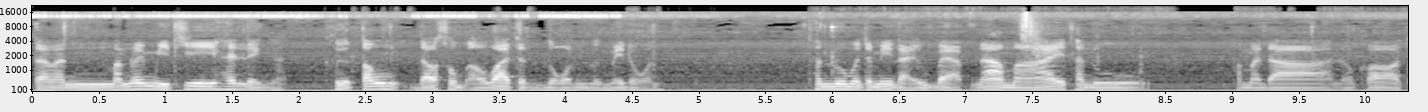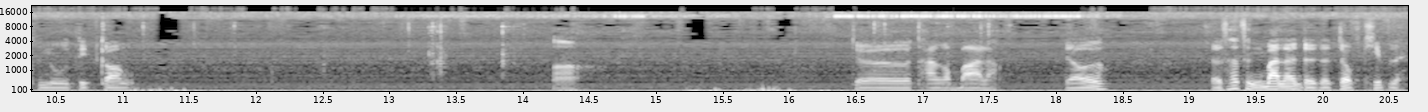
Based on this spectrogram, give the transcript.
แต่มันมันไม่มีที่ให้เล็งอะ่ะ คือต้องเดาสุ่มเอาว่าจะโดนหรือไม่โดน ธนูมันจะมีหลายรูปแบบหน้าไม้ ธนูธรรมดา แล้วก็ธนูติดกล้องอเจอทางกลับบ้านแล้วเดี๋ยว เดี๋ยวถ้าถึงบ้านแล้วเดี๋ยวจะจบคลิปเลย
